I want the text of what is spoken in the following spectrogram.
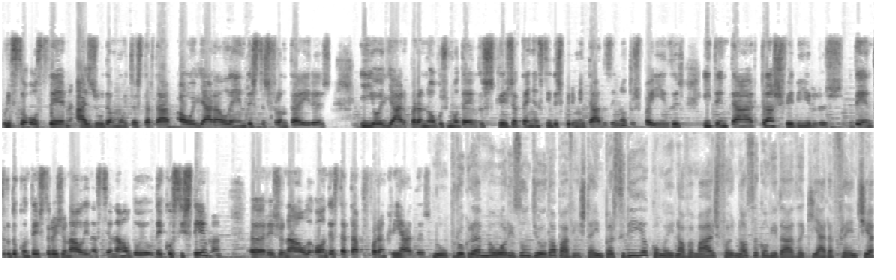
Por isso, o CERN ajuda muito a startup a olhar além destas fronteiras e olhar para novos modelos que já tenham sido experimentados em outros países e tentar transferi-los dentro do contexto regional e nacional, do, do ecossistema uh, regional onde as startups foram criadas. No programa Horizonte Europa Vista, em parceria com a Inova Mais, foi nossa convidada Chiara Frencia,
